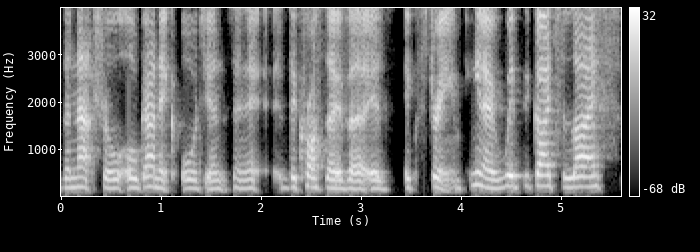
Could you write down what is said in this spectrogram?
the natural organic audience and it, the crossover is extreme. You know, with the Guide to Life,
